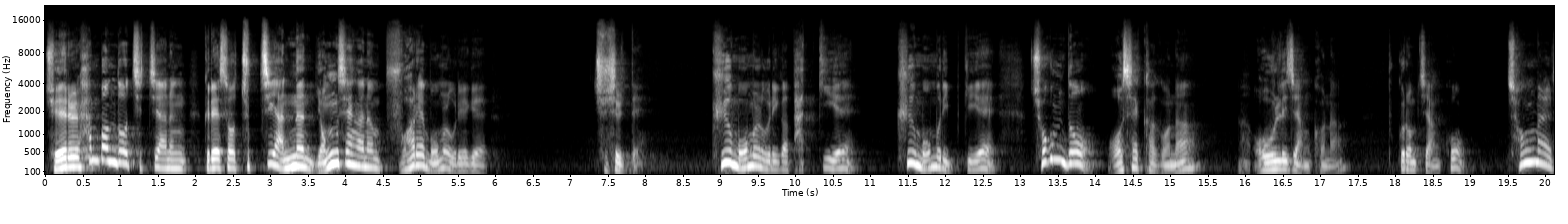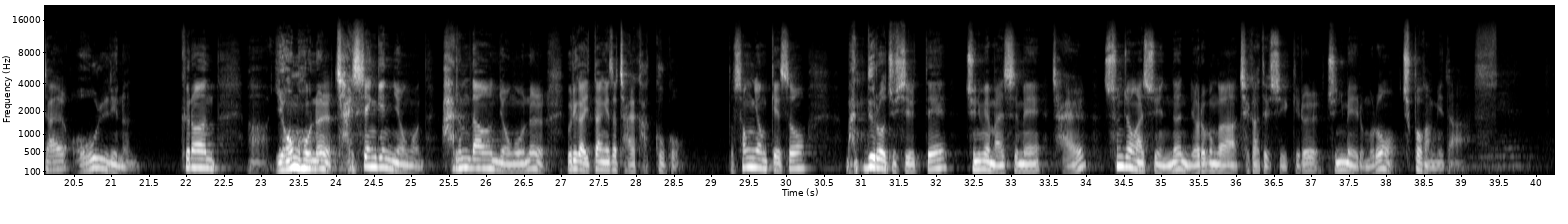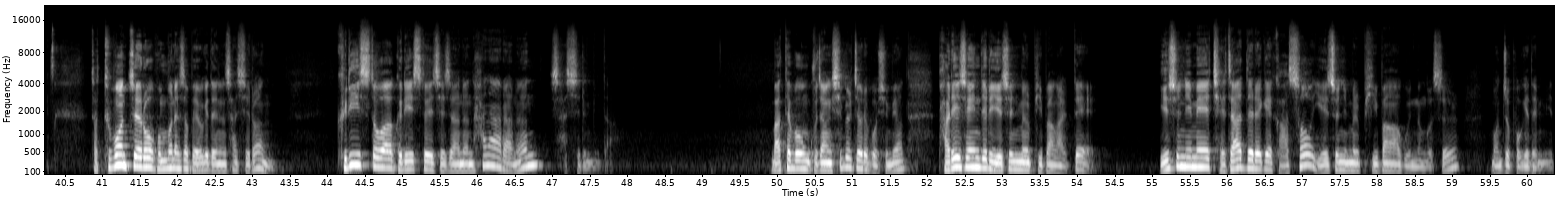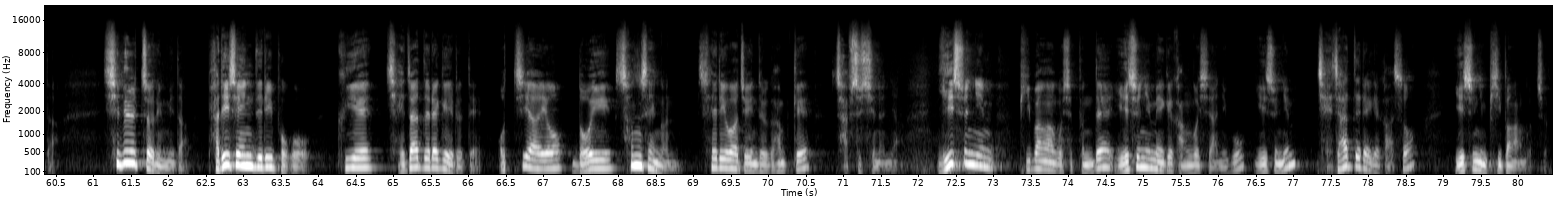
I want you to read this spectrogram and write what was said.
죄를 한 번도 짓지 않은 그래서 죽지 않는 영생하는 부활의 몸을 우리에게 주실 때 그 몸을 우리가 받기에 그 몸을 입기에 조금도 어색하거나 어울리지 않거나 부끄럽지 않고 정말 잘 어울리는 그런 어, 영혼을 잘생긴 영혼, 아름다운 영혼을 우리가 이 땅에서 잘 가꾸고 또 성령께서 만들어 주실 때 주님의 말씀에 잘 순종할 수 있는 여러분과 제가 될 수 있기를 주님의 이름으로 축복합니다. 자, 두 번째로 본문에서 배우게 되는 사실은 그리스도와 그리스도의 제자는 하나라는 사실입니다. 마태복음 9장 11절에 보시면 바리새인들이 예수님을 비방할 때 예수님의 제자들에게 가서 예수님을 비방하고 있는 것을 먼저 보게 됩니다. 11절입니다. 바리새인들이 보고 그의 제자들에게 이르되 어찌하여 너희 선생은 세리와 죄인들과 함께 잡수시느냐. 예수님 비방하고 싶은데 예수님에게 간 것이 아니고 예수님 제자들에게 가서 예수님 비방한 거죠.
